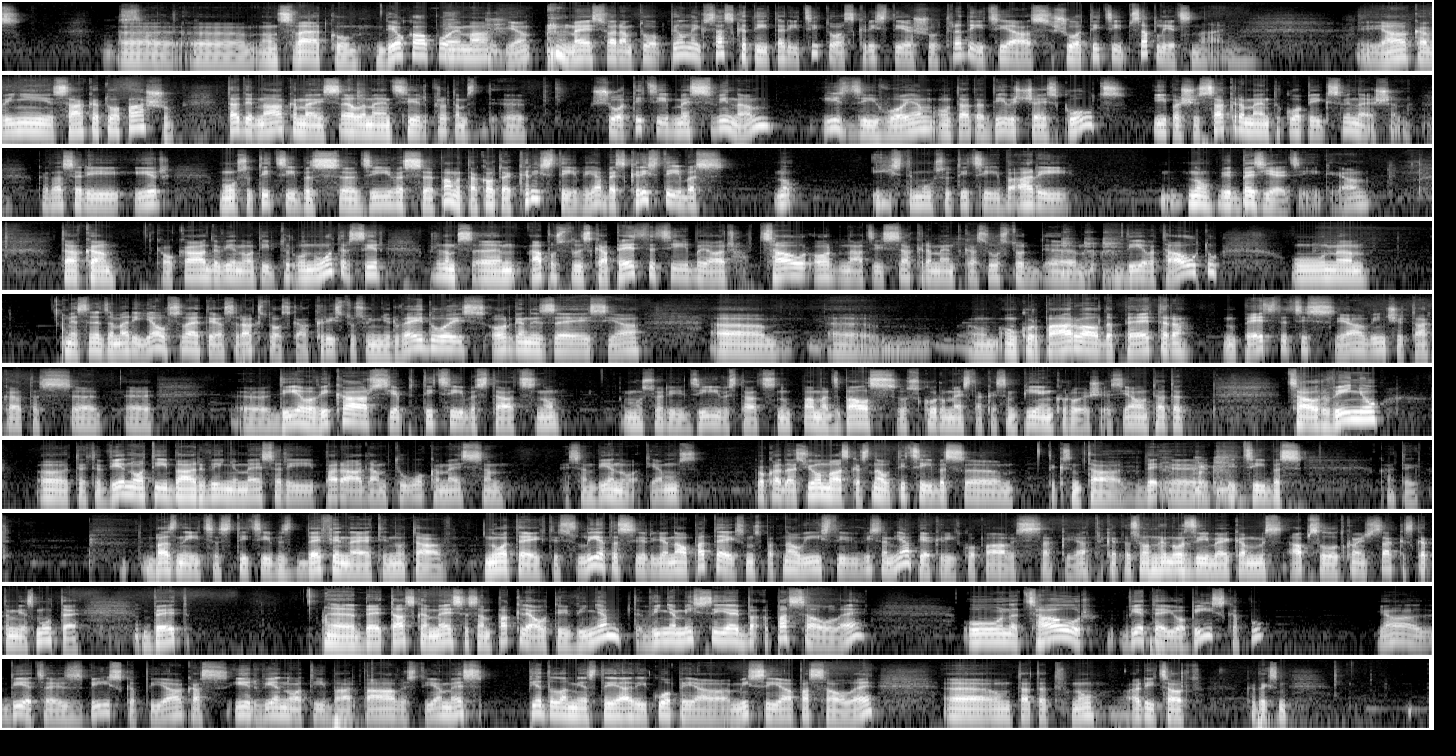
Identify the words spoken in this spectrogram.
Uh, uh, un svētku dievkalpojumā, ja, mēs varam to pilnīgi saskatīt arī citos kristiešu tradīcijās, šo ticības apliecinājumu. Ja, ka viņi saka to pašu. Tad ir nākamais elements, ir, protams, šo ticību mēs svinam, izdzīvojam, un tā tad dievišķais kults, īpaši sakramentu kopīga svinēšana, ka tas arī ir mūsu ticības dzīves pamatā, kaut kā kristība. Ja, bez kristības, nu, īsti mūsu ticība arī nu, ir bezjēdzīga. Ja? Tā kā kaut kāda vienotība tur. Un otrs ir, protams, um, apustuliskā pēctecība ar caur ordinācijas sakramentu, kas uztur um, dieva tautu. Un, um, mēs redzam arī jau svētajos rakstos, kā Kristus viņu ir veidojis, organizējis, ja, um, um, un, kur pārvalda Pētera nu, pēctecis, jā, viņš ir tas uh, uh, dieva vikārs, jeb ticības tāds, nu, mūsu arī dzīves tāds nu, pamats balss, uz kuru mēs tā kā esam pienkurojušies. Ja? Tātad caur viņu, tātad vienotībā ar viņu mēs arī parādām to, ka mēs esam, esam vienoti. Ja? Mums kaut kādās jomās, kas nav ticības, tiksim tā, de, ticības, kā teikt, baznīcas ticības definēti, nu tā, noteiktas lietas ir, ja nav pateikts, mums pat nav īsti visam jāpiekrīt, ko pāvests saka. Ja? Tas vēl nenozīmē, ka mums absolūti, ko viņš saka, skatāmies mutē. Bet, e, bet tas, ka mēs esam pakļauti viņam, viņa misijai pasaulē, un caur vietējo biskupu, ja, diecēzes biskupu, ja, kas ir vienotībā ar pāvestu, ja mēs piedalāmies tajā arī kopējā misijā pasaulē, Uh, tātad nu, arī caur ka, teiksim,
